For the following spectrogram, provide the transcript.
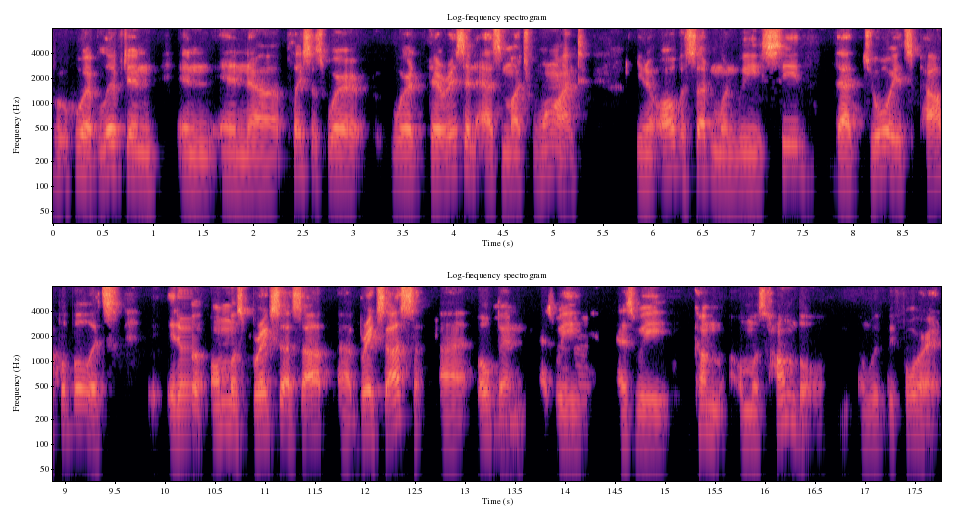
who have lived in in in uh, places where where there isn't as much want, you know, all of a sudden when we see that joy, it's palpable. It's it almost breaks us up, uh, breaks us uh, open mm-hmm. as we mm-hmm. as we come almost humble with before it.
